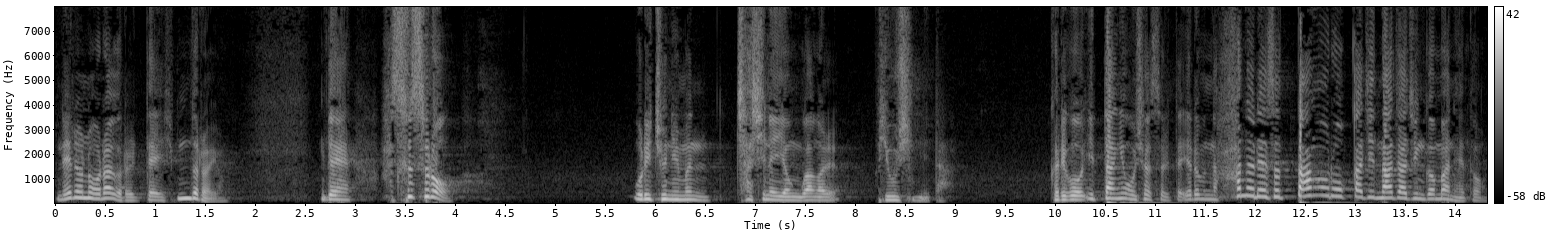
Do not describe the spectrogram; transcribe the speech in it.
내려놓으라 그럴 때 힘들어요. 근데 스스로 우리 주님은 자신의 영광을 비우십니다. 그리고 이 땅에 오셨을 때 여러분 하늘에서 땅으로까지 낮아진 것만 해도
